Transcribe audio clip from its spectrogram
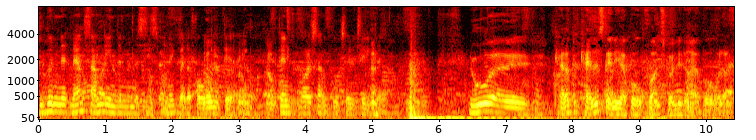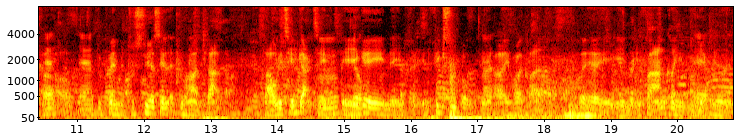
du kunne næ- nærmest sammenligne det med nazismen, ikke? Hvad der foregik der, ikke? Den voldsomme brutalitet, ikke? Nu øh, kalder du kaldes denne her bog for en skønlitterær bog, eller en far, Ja, ja. Du, men du siger selv, at du har en klar faglig tilgang til det. Det er jo. ikke en, en, en fiktionbog, det har i høj grad øh, en, en forankring i virkeligheden.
